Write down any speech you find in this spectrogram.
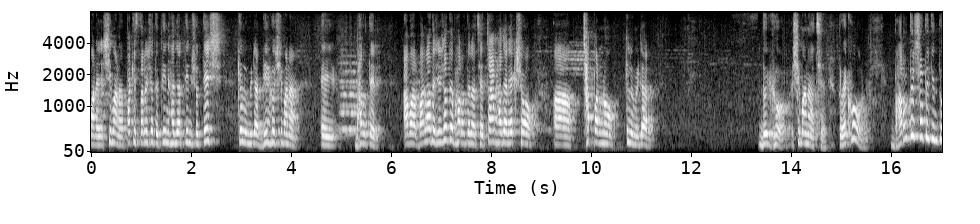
মানে সীমানা। পাকিস্তানের সাথে তিন হাজার তিনশো তেইশ কিলোমিটার দীর্ঘ সীমানা এই ভারতের। আবার বাংলাদেশের সাথে ভারতের আছে চার হাজার একশো ছাপ্পান্ন কিলোমিটার। দৈর্ঘ্য, সীমানা আছে। তো এখন ভারতের সাথে কিন্তু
